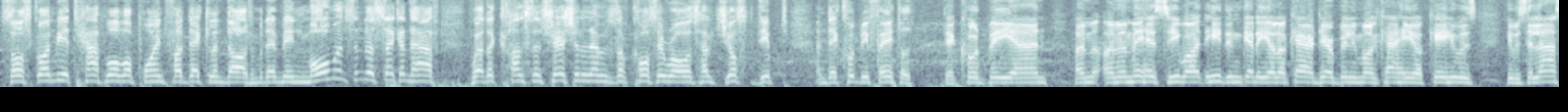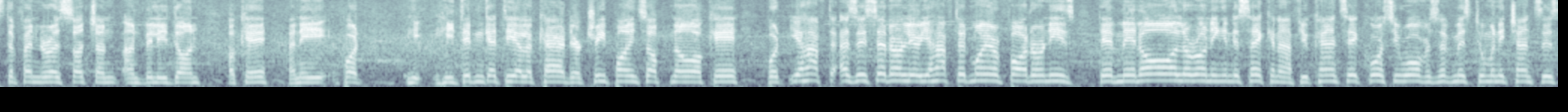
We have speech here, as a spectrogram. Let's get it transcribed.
So it's going to be a tap over point for Declan Dalton. But there have been moments in the second half where the concentration levels of Courcey Rovers have just dipped and they could be fatal. They could be, and I'm, I'm amazed he what he didn't get a yellow card there, Billy Mulcahy. Okay, he was he was the last defender as such on, on Billy Dunn. Okay, and he but he, he didn't get the yellow card. They're three points up now, okay. But you have to, as I said earlier, you have to admire Father O'Neill's. They've made all the running in the second half. You can't say Courcey Rovers have missed too many chances.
